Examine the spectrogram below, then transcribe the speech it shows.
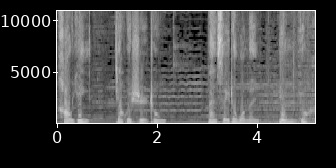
好运将会始终伴随着我们永远。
